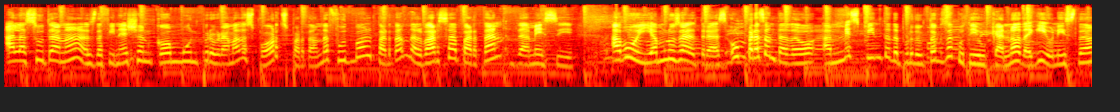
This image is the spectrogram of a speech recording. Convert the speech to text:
A la Sotana es defineixen com un programa d'esports, per tant de futbol, per tant del Barça, per tant de Messi. Avui amb nosaltres un presentador amb més pinta de productor executiu que no de guionista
